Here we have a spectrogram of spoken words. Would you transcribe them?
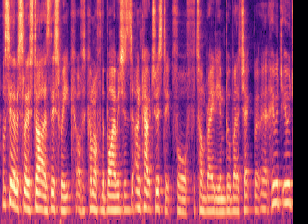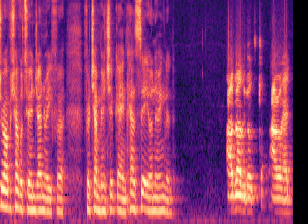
Obviously, they were slow starters this week, obviously coming off the bye, which is uncharacteristic for, for Tom Brady and Bill Belichick. But uh, who would who would you rather travel to in January for, for a championship game, Kansas City or New England? I'd rather go to Arrowhead,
